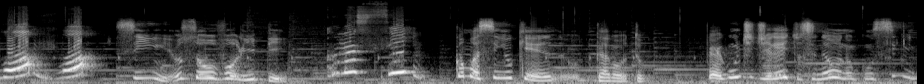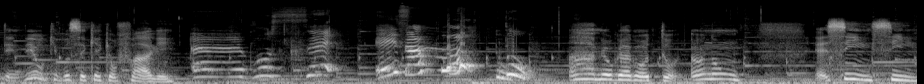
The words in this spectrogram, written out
Vovó? Sim, eu sou o Volipe. Sim. Como assim o quê, garoto? Pergunte direito, senão eu não consigo entender o que você quer que eu fale. É, você está morto. Ah, meu garoto, eu não. É, sim, sim,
